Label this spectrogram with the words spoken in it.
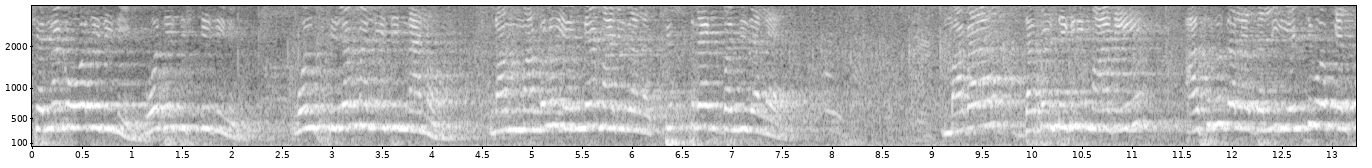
ಚೆನ್ನಾಗಿ ಓದಿದ್ದೀನಿ. ಓದಿದಿಷ್ಟಿದ್ದೀನಿ. ಒಂದು ಸಿಲಮಲ್ಲಿ ಇದ್ದೀನಿ ನಾನು. ನಮ್ಮ ಮಗಳು ಎಂ ಎ ಮಾಡಿದ್ದಾಳೆ ಫಿಫ್ತ್ ಬಂದಿದ್ದಾಳೆ ಮಗ ಡಬಲ್ ಡಿಗ್ರಿ ಮಾಡಿ ಹಸಿರು ದಳದಲ್ಲಿ ಎನ್ ಜಿ ಒ ಕೆಲಸ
